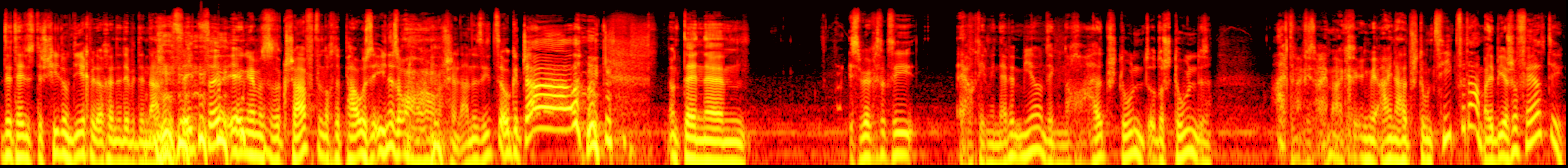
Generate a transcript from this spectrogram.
dort haben uns der Schill und ich wieder können nebeneinander sitzen. Irgendwie haben wir es so geschafft und nach der Pause rein so, oh, schnell an sitzen, okay, ciao. und dann ähm, ist es wirklich so gewesen, er hockt irgendwie neben mir und nach einer halben Stunde oder Stunde, Alter, wieso haben wir irgendwie eineinhalb Stunden Zeit verdammt? Ich bin ja schon fertig.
